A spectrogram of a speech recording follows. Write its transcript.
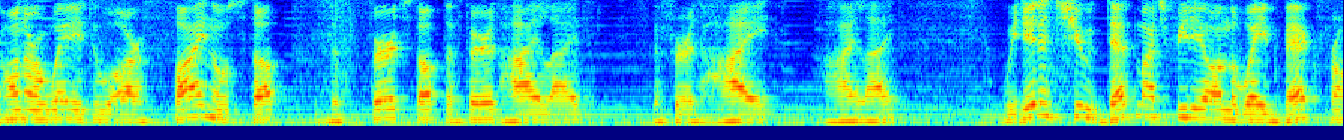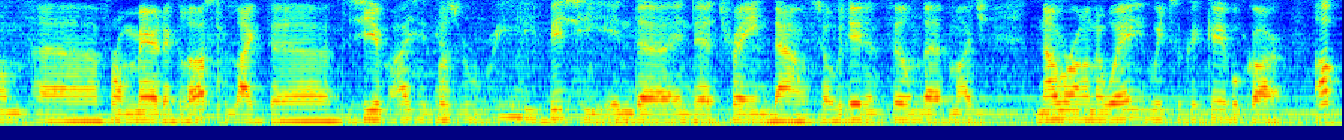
on our way to our final stop, the third stop, the third highlight, the third high highlight. We didn't shoot that much video on the way back from uh, from Mer de Glace, like the Sea of Ice. It was really busy in the in the train down, so we didn't film that much. Now we're on the way. We took a cable car up.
